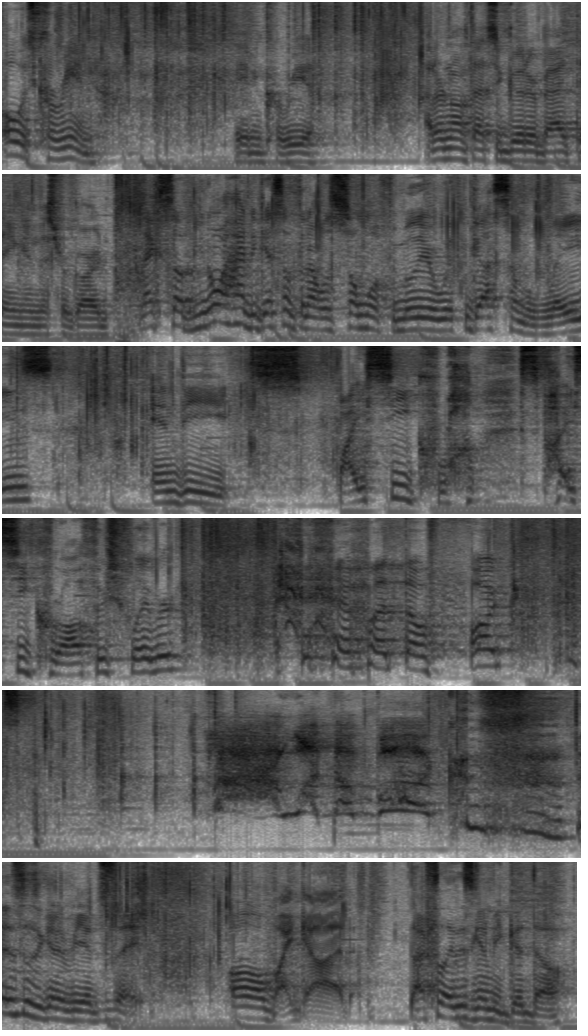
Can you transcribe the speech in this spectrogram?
Oh, it's Korean. Made in Korea. I don't know if that's a good or bad thing in this regard. Next up, you know I had to get something I was somewhat familiar with. We got some Lay's in the spicy craw spicy crawfish flavor. what the fuck? Ah, what the fuck? This is gonna be insane. Oh my god. I feel like this is gonna be good though.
